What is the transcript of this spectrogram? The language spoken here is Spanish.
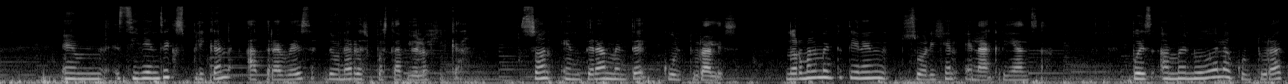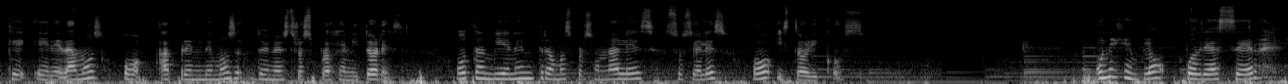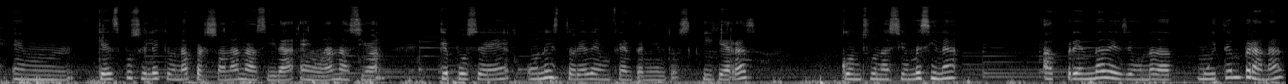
Em, si bien se explican a través de una respuesta biológica, son enteramente culturales. Normalmente tienen su origen en la crianza, pues a menudo en la cultura que heredamos o aprendemos de nuestros progenitores, o también en tramos personales, sociales o históricos. Un ejemplo podría ser em, que es posible que una persona nacida en una nación que posee una historia de enfrentamientos y guerras con su nación vecina aprenda desde una edad muy temprana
